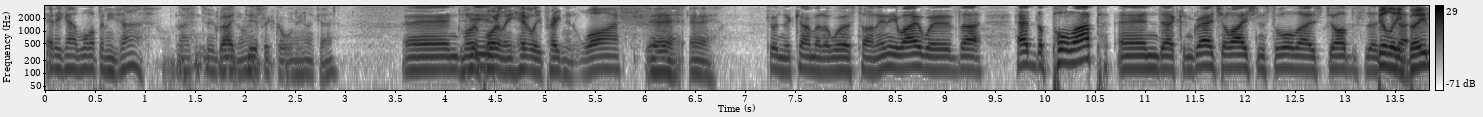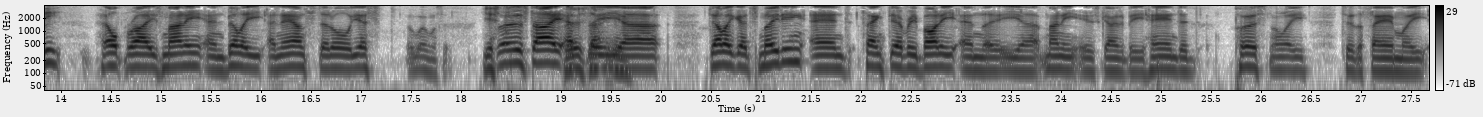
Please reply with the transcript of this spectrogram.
How'd he go wiping his ass? Nothing Great difficulty. Yeah, okay. and More his- importantly, heavily pregnant wife. Yeah, yeah. couldn't have come at a worse time. Anyway, we've uh, had the pull up, and uh, congratulations to all those jobs that Billy uh, Beattie. helped raise money. And Billy announced it all. Yes, when was it? Yes, Thursday, Thursday, at the yeah. uh, delegates meeting and thanked everybody. And the uh, money is going to be handed personally to the family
